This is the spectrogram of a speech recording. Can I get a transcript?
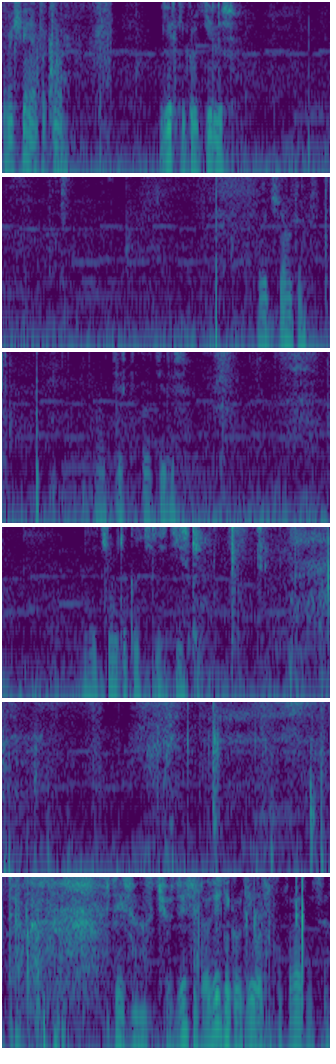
помещение такое. Диски крутились. Зачем-то. Вот диски крутились. Зачем-то крутились диски. Здесь у нас что? Здесь это? а Здесь не крутилось. Это разница.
